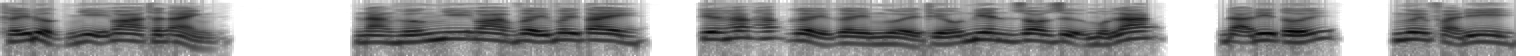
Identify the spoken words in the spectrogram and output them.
thấy được nhị hoa thân ảnh. Nàng hướng nhị hoa vẫy vây tay, kia hắc hắc gầy gầy người thiếu niên do dự một lát, đã đi tới, ngươi phải đi.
